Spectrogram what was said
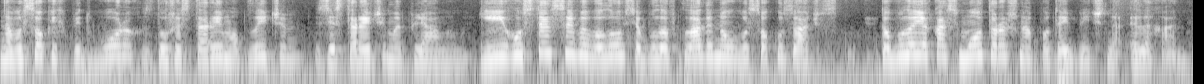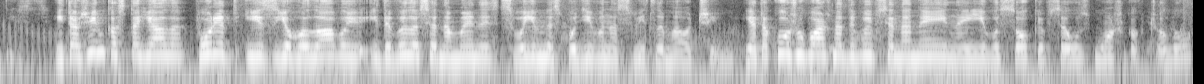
на високих підборах з дуже старим обличчям зі старечими плямами. Її густе сиве волосся було вкладено у високу зачіску. То була якась моторошна потайбічна елегантність. І та жінка стояла поряд із його лавою і дивилася на мене своїм несподівано світлими очима. Я також уважно дивився на неї, на її високе, все у зморшках чоло,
